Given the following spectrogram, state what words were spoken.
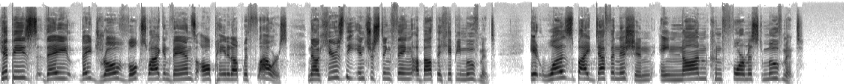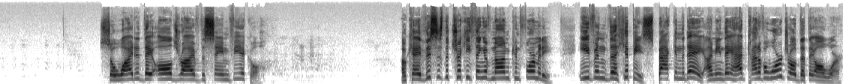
Hippies, they, they drove Volkswagen vans all painted up with flowers. Now, here's the interesting thing about the hippie movement it was, by definition, a nonconformist movement. So, why did they all drive the same vehicle? Okay, this is the tricky thing of nonconformity. Even the hippies back in the day, I mean, they had kind of a wardrobe that they all wore.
